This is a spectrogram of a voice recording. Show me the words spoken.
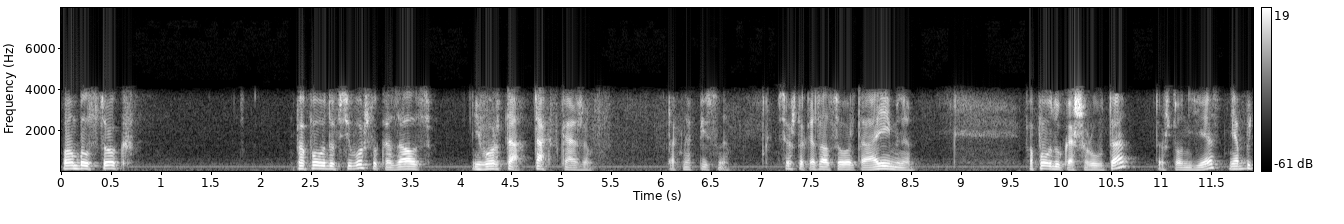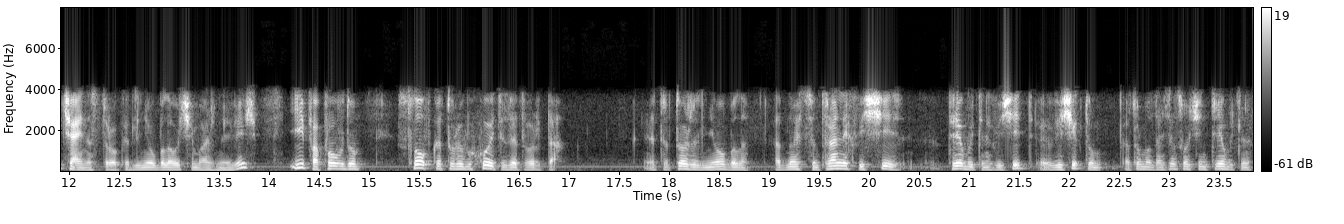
Он был строг по поводу всего, что казалось его рта, так скажем, так написано. Все, что касалось его рта, а именно по поводу кашрута, то, что он ест, необычайно строго. Для него была очень важная вещь. И по поводу слов, которые выходят из этого рта. Это тоже для него было одной из центральных вещей, требовательных вещей, вещей, к которым он относился очень требовательно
